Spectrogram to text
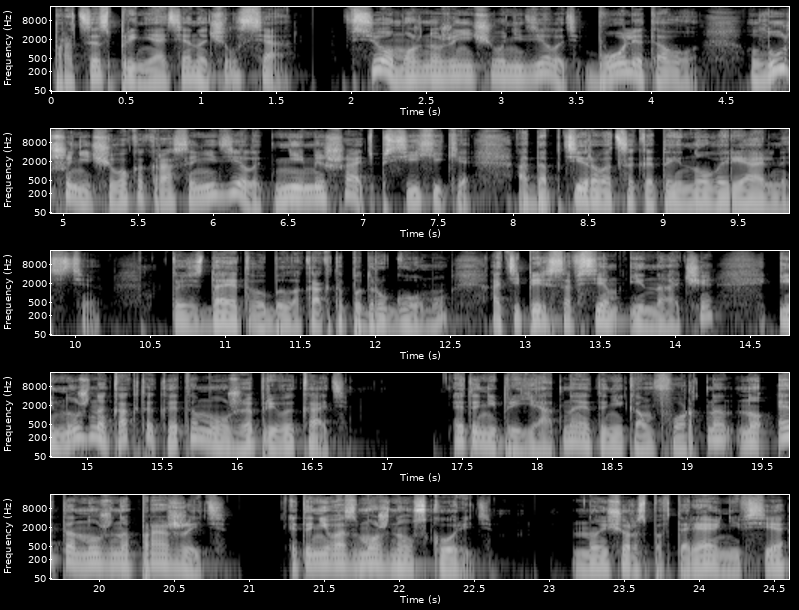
процесс принятия начался – все, можно уже ничего не делать. Более того, лучше ничего как раз и не делать, не мешать психике адаптироваться к этой новой реальности. То есть до этого было как-то по-другому, а теперь совсем иначе, и нужно как-то к этому уже привыкать. Это неприятно, это некомфортно, но это нужно прожить. Это невозможно ускорить. Но еще раз повторяю, не все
